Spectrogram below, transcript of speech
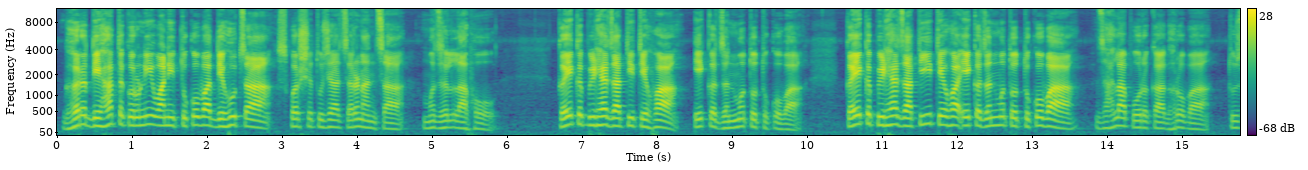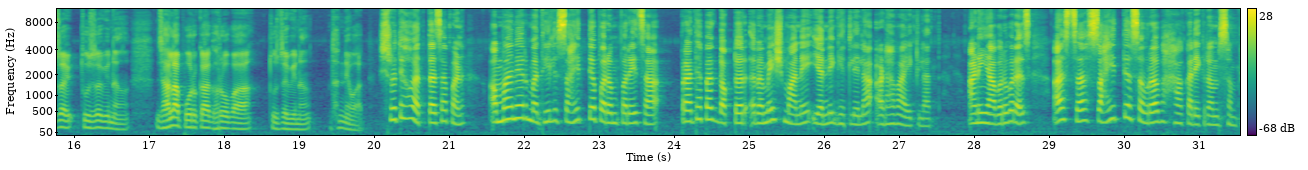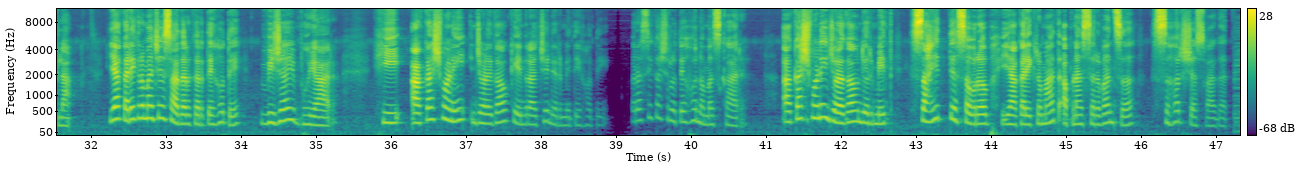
घर देहात करुणी वाणी तुकोबा देहूचा. स्पर्श तुझ्या चरणांचा. मज लाभो. कैक पिढ्या जाती तेव्हा एक जन्मतो तुकोबा. कैक पिढ्या जाती तेव्हा एक जन्म तो तुकोबा. झाला पोरका घरोबा तुझ तुझं विन झाला पोरका घरोबा तुझं धन्यवाद. श्रोते हो आत्ताच आपण अंबानेरमधील साहित्य परंपरेचा प्राध्यापक डॉक्टर रमेश माने यांनी घेतलेला आढावा ऐकलात. आणि याबरोबरच आजचा साहित्य सौरभ हा कार्यक्रम संपला. या कार्यक्रमाचे सादर करते होते विजय भुयार. ही आकाशवाणी जळगाव केंद्राची निर्मिती होती. रसिक श्रोते हो नमस्कार. आकाशवाणी जळगाव निर्मित साहित्य सौरभ या कार्यक्रमात आपणा सर्वांचं सहर्ष स्वागत.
